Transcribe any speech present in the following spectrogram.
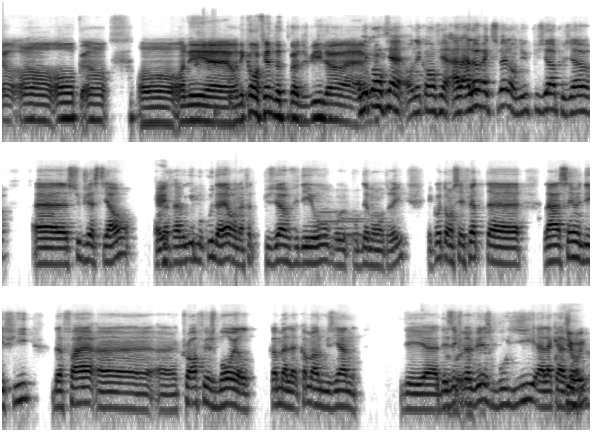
on, on, on, est, on est confiant de notre produit. Là, on est confiant, on est confiant. À, à l'heure actuelle, on a eu plusieurs, plusieurs euh, suggestions. On a travaillé beaucoup, d'ailleurs, on a fait plusieurs vidéos pour, démontrer. Écoute, on s'est fait euh, lancer un défi de faire un, crawfish boil, comme, comme en Louisiane, des, euh, des écrevisses bouillies à la cajole.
